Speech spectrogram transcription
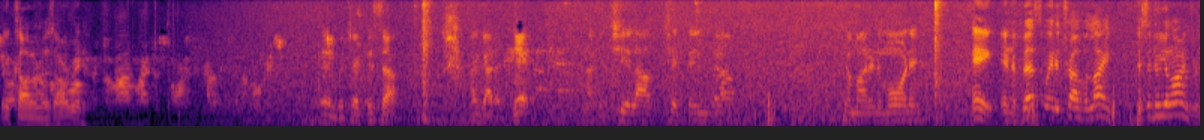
They're calling us already. Hey, but check this out. I got a deck. I can chill out, check things out, come out in the morning. Hey, and the best way to travel light is to do your laundry.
